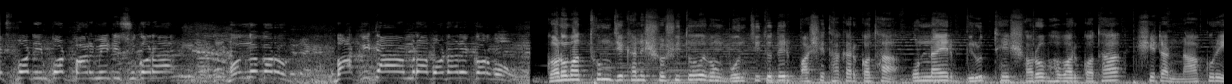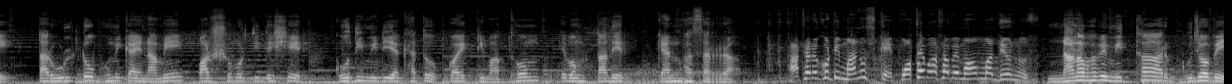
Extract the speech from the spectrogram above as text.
export import permit issue করা বন্ধ করুন। বাকিটা আমরা বর্ডারে করব। গণমাধ্যম যেখানে শোষিত এবং বঞ্চিতদের পাশে থাকার কথা অন্যায়ের বিরুদ্ধে সরব হওয়ার কথা সেটা না করে তার উল্টো ভূমিকায় নামে পার্শ্ববর্তী দেশের গদি মিডিয়া খ্যাত কয়েকটি মাধ্যম এবং তাদের ক্যানভাসাররা। আঠারো কোটি মানুষকে পথে বসাবে মোহাম্মদ ইউনুস। নানাভাবে মিথ্যা আর গুজবে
